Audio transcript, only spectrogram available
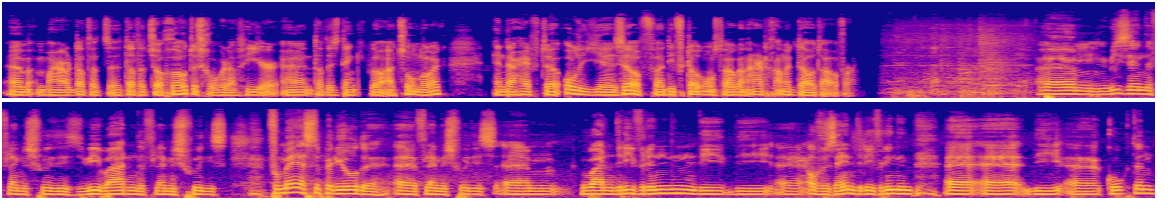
Ehm, maar dat het, eh, dat het zo groot is geworden als hier, eh, dat is denk ik wel uitzonderlijk. En daar heeft eh, Olly zelf, die vertelde ons daar ook een aardige anekdote over. Ehm, wie zijn de Flemish Foodies? Wie waren de Flemish Foodies? Voor mij is de periode eh, Flemish Foodies. Ehm, we waren drie vrienden die, die eh, of we zijn drie vrienden eh, die kookten,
